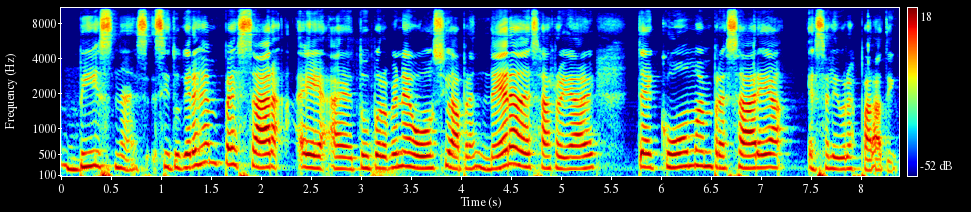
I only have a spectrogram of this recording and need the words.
Business. Si tú quieres empezar eh, tu propio negocio, aprender a desarrollarte como empresaria, ese libro es para ti.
